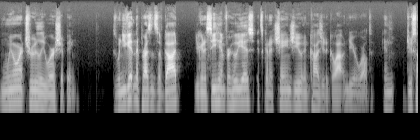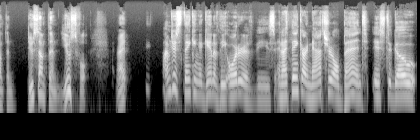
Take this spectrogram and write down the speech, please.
we weren't truly worshiping. Because when you get in the presence of god you're going to see him for who he is it's going to change you and cause you to go out into your world and do something do something useful right? I'm just thinking again of the order of these, and I think our natural bent is to go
